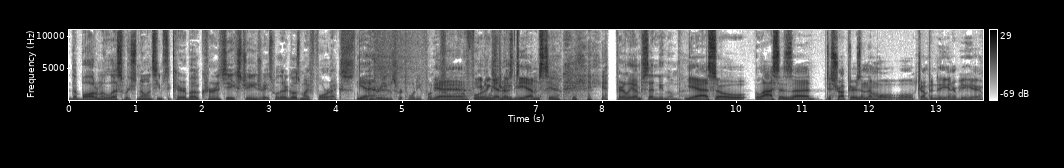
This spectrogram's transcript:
the bottom of the list, which no one seems to care about, currency exchange rates. Well, there goes my forex yeah. dreams for 2024. Yeah, yeah. you've been getting those DMs too. Apparently, I'm sending them. Yeah. So last is uh, disruptors, and then we'll we'll jump into the interview here.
